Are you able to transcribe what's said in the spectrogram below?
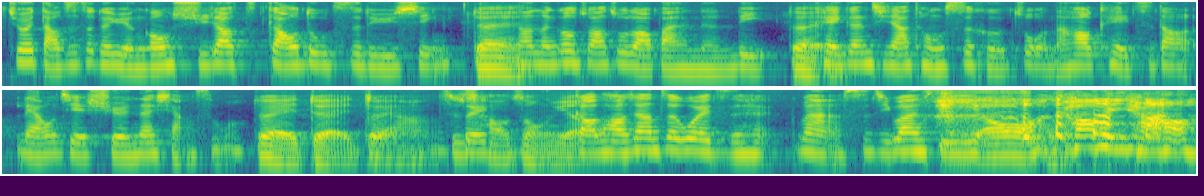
就会导致这个员工需要高度自律性，对，然后能够抓住老板的能力，对，可以跟其他同事合作，然后可以知道了解学员在想什么。对对对啊，这超重要。搞得好像这位置很嘛十几万 CEO 高腰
